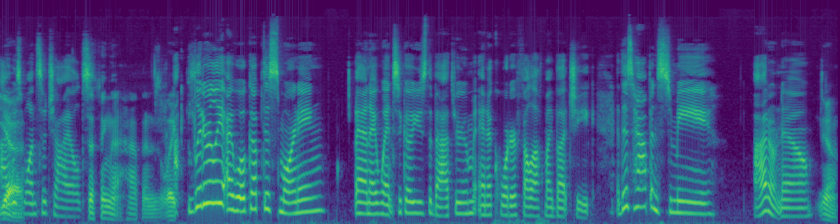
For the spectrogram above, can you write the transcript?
I was once a child. It's a thing that happens. Like, Literally, I woke up this morning and I went to go use the bathroom, and a quarter fell off my butt cheek. And this happens to me. I don't know. yeah.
